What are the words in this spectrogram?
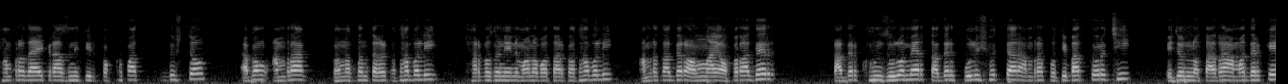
সাম্প্রদায়িক রাজনীতির পক্ষপাতদুষ্ট এবং আমরা গণতন্ত্রের কথা বলি সার্বজনীন মানবতার কথা বলি আমরা তাদের অন্যায় অপরাধের তাদের খুন জুলুমের তাদের পুলিশ হত্যার আমরা প্রতিবাদ করেছি এজন্য তারা আমাদেরকে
